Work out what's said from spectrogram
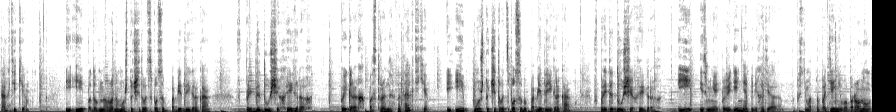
тактике, ИИ подобного рода может учитывать способ победы игрока в предыдущих играх. В играх, построенных на тактике, ИИ может учитывать способы победы игрока в предыдущих играх и изменять поведение, переходя, допустим, от нападения в оборону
